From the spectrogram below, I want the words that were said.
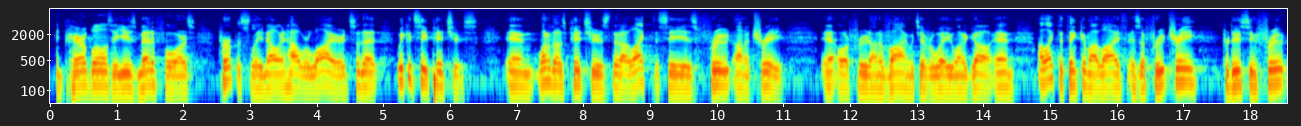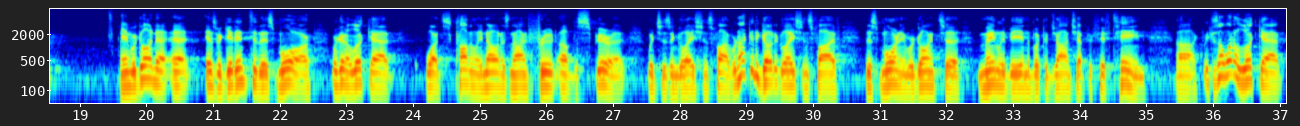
in parables, he used metaphors purposely, knowing how we're wired, so that we could see pictures. And one of those pictures that I like to see is fruit on a tree eh, or fruit on a vine, whichever way you want to go. And I like to think of my life as a fruit tree producing fruit. And we're going to, uh, as we get into this more, we're going to look at what's commonly known as nine fruit of the Spirit, which is in Galatians 5. We're not going to go to Galatians 5 this morning. We're going to mainly be in the book of John, chapter 15, uh, because I want to look at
